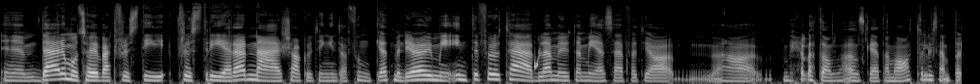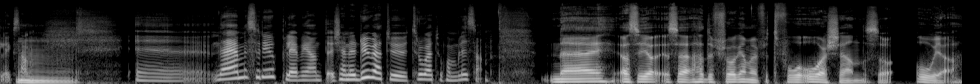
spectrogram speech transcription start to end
Ehm, däremot så har jag varit frustri- frustrerad när saker och ting inte har funkat. Men det har jag ju med, inte för att tävla, men utan mer så för att jag har velat att han ska äta mat till exempel. Liksom. Mm. Eh, nej, men så det upplever jag inte. Känner du att du tror att du kommer bli sån? Nej, alltså jag så här, hade frågat mig för två år sedan så, oh ja.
